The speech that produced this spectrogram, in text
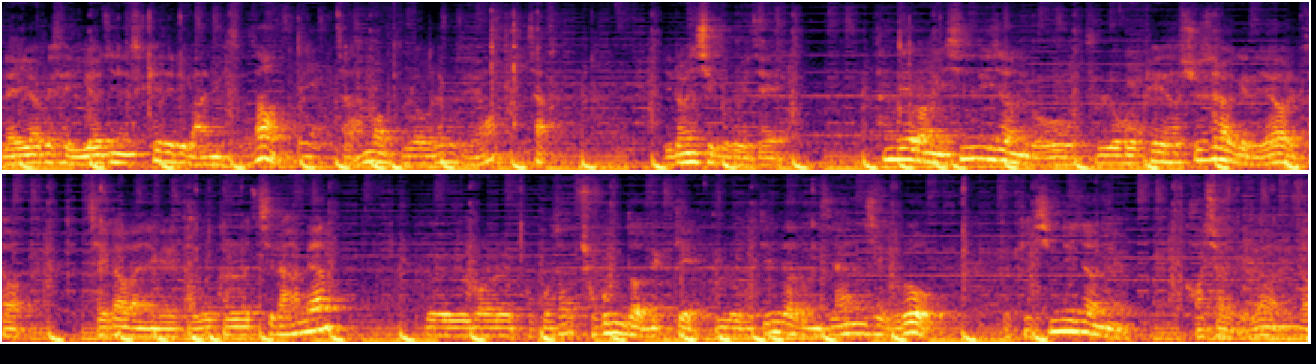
레이업에서 이어지는 스킬들이 많이 있어서 네. 자 한번 블록을 해보세요. 자 이런 식으로 이제 상대방의 심리전으로 블록을 피해서 슛을 하게 돼요. 그래서 제가 만약에 더블 클러치를 하면 그걸 보고서 조금 더 늦게 블록을 뛴다든지 하는 식으로 이렇게 심리전을 거셔야 돼요. 그래서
